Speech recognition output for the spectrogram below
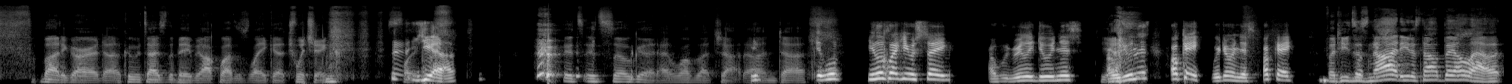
bodyguard. Uh, Akumatizes the baby. Aquath is like uh, twitching. It's like- Yeah. it's it's so good. I love that shot. It- And uh, It looked he looked like he was saying, Are we really doing this? Are we doing this? Okay, we're doing this. Okay. but he does not. He does not bail out.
